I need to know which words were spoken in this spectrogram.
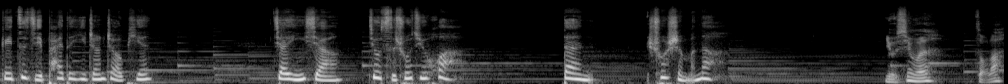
给自己拍的一张照片。佳莹想就此说句话，但说什么呢？有新闻，走了。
